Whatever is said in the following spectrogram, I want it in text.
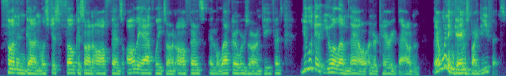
fun and gun. Let's just focus on offense. All the athletes are on offense and the leftovers are on defense. You look at ULM now under Terry Bowden, they're winning games by defense.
